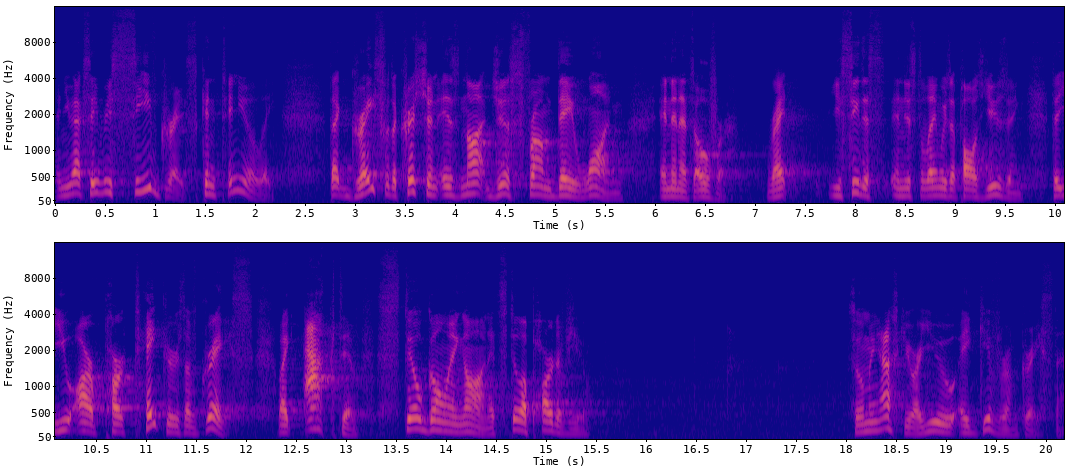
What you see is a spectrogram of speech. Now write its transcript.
and you actually receive grace continually. That grace for the Christian is not just from day one and then it's over, right? You see this in just the language that Paul is using, that you are partakers of grace, like active, still going on. It's still a part of you. So let me ask you are you a giver of grace then?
